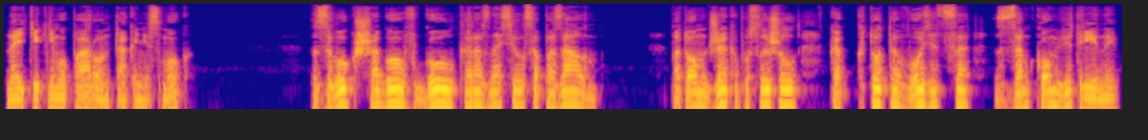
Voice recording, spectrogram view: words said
Найти к нему пару он так и не смог. Звук шагов гулко разносился по залам. Потом Джекоб услышал, как кто-то возится с замком витрины.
